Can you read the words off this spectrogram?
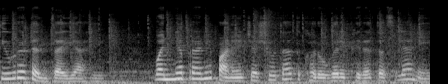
तीव्र टंचाई आहे. वन्यप्राणी पाण्याच्या शोधात घरोघरी फिरत असल्याने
